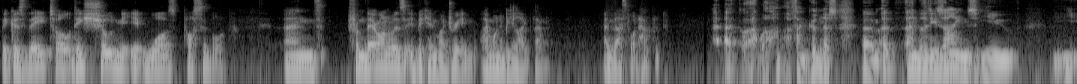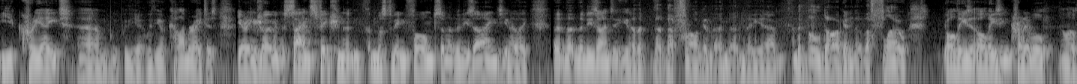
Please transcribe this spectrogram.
because they told, they showed me it was possible. And from there onwards, it became my dream. I want to be like them. And that's what happened. Uh, well, thank goodness. Um, uh, and the designs you you create um, with, your with your collaborators, your enjoyment of science fiction must have informed some of the designs. You know, the the, the, designs. You know, the, the, the frog and the and the, the um, and the bulldog and the, the flow. All these, all these incredible, well,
